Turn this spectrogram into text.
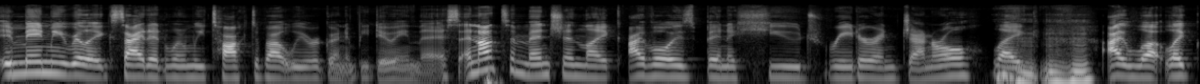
it made me really excited when we talked about we were going to be doing this. And not to mention like I've always been a huge reader in general. Mm-hmm, like mm-hmm. I love like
